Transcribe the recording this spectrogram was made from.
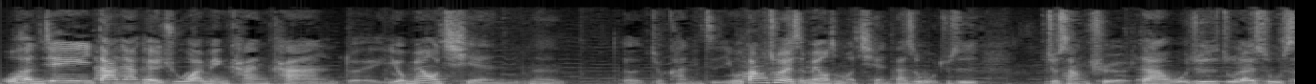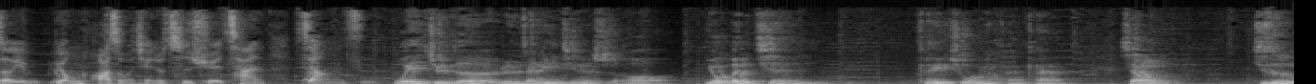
我很建议大家可以去外面看看，对，有没有钱，那呃就看你自己。我当初也是没有什么钱，但是我就是就上去了，但我就是住在宿舍，也不用花什么钱，就吃学餐这样子。我也觉得人在年轻的时候有本钱，可以去外面看看。像其实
